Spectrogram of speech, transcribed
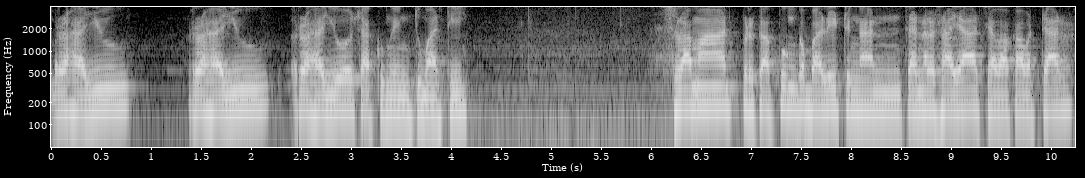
Rahayu, Rahayu, Rahayu Sagunging Dumadi. Selamat bergabung kembali dengan channel saya Jawa Kawedar.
